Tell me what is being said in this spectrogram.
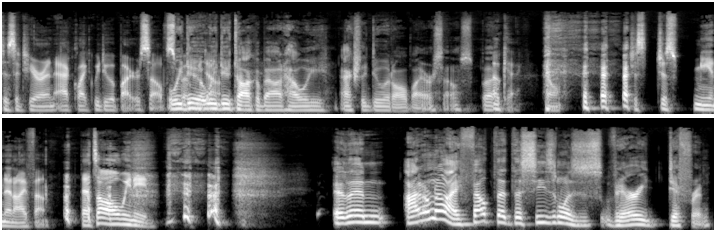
to sit here and act like we do it by ourselves. we do. We don't. do talk about how we actually do it all by ourselves. But Okay. No, just just me and an iPhone. That's all we need. and then I don't know. I felt that the season was very different.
